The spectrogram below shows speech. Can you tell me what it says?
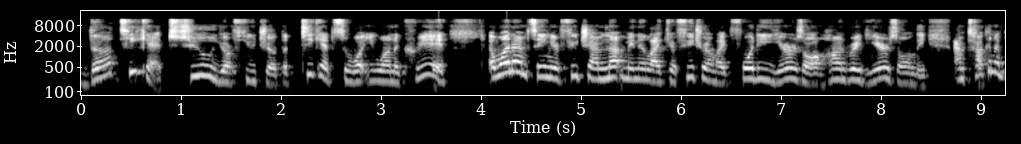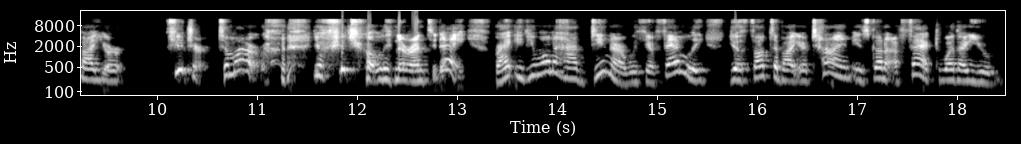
the ticket to your future, the ticket to what you want to create. And when I'm saying your future, I'm not meaning like your future in like 40 years or 100 years only. I'm talking about your future tomorrow, your future later on today, right? If you want to have dinner with your family, your thoughts about your time is going to affect whether you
